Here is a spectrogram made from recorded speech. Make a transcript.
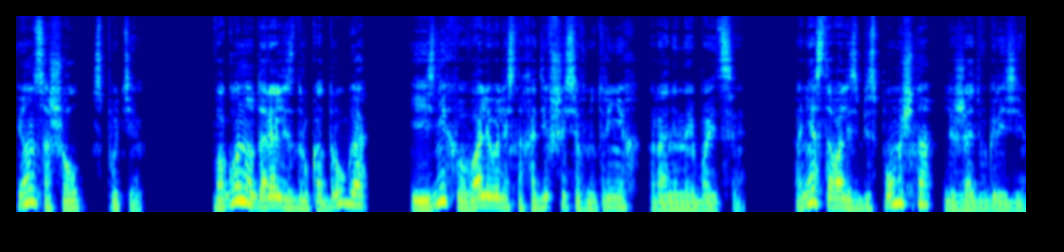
и он сошел с пути. Вагоны ударялись друг от друга, и из них вываливались находившиеся внутри них раненые бойцы. Они оставались беспомощно лежать в грязи.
